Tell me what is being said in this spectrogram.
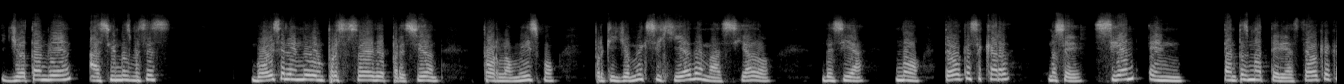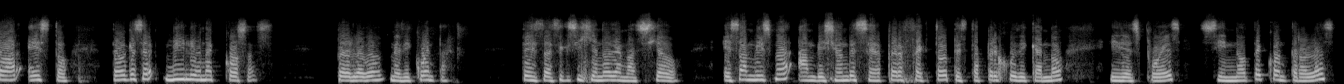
yo también hace unos meses voy saliendo de un proceso de depresión por lo mismo, porque yo me exigía demasiado. Decía, no, tengo que sacar, no sé, 100 en tantas materias, tengo que acabar esto, tengo que hacer mil y una cosas. Pero luego me di cuenta, te estás exigiendo demasiado. Esa misma ambición de ser perfecto te está perjudicando y después, si no te controlas,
